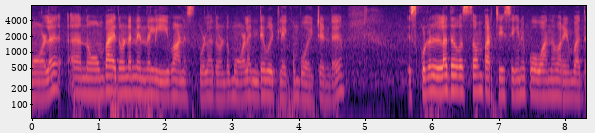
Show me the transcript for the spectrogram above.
മോൾ നോമ്പായതുകൊണ്ട് തന്നെ ഇന്ന് ലീവാണ് സ്കൂൾ. അതുകൊണ്ട് മോൾ എന്റെ വീട്ടിലേക്കും പോയിട്ടുണ്ട്. സ്കൂളുള്ള ദിവസം പർച്ചേസിങ്ങിന് പോകാമെന്ന് പറയുമ്പോൾ അത്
